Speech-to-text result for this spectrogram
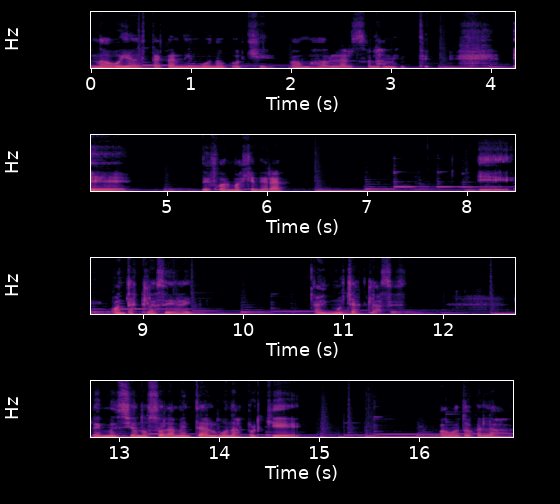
no voy a destacar ninguno porque vamos a hablar solamente eh, de forma general. ¿Y cuántas clases hay? Hay muchas clases. Les menciono solamente algunas porque vamos a tocar las,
